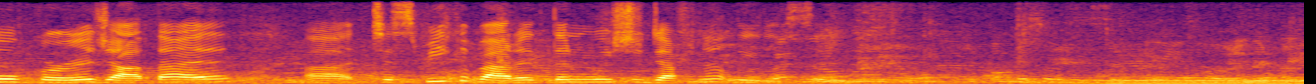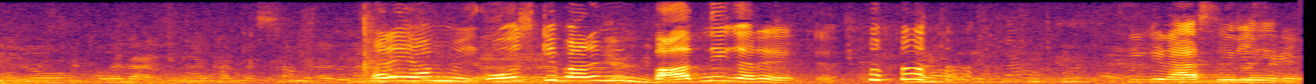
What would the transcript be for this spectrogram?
वो courage आता है uh, to speak about it then we should definitely listen अरे हम उसके बारे में बात नहीं कर रहे you can ask me later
